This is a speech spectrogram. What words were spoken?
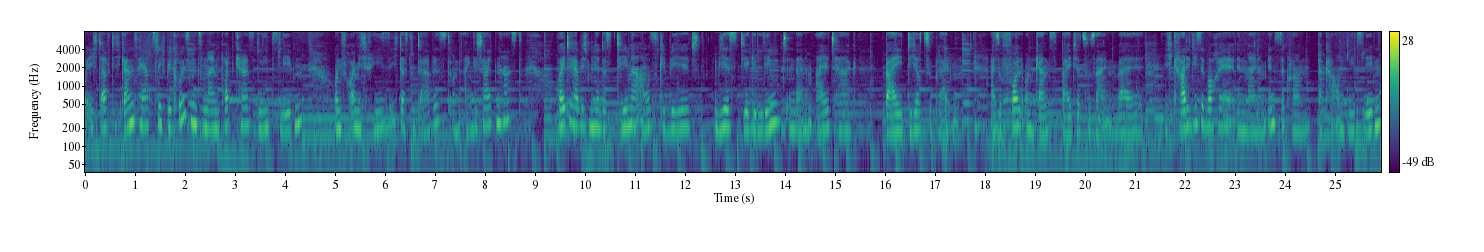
ich darf dich ganz herzlich begrüßen zu meinem Podcast Liebs Leben und freue mich riesig, dass du da bist und eingeschalten hast. Heute habe ich mir das Thema ausgewählt, wie es dir gelingt, in deinem Alltag bei dir zu bleiben. Also voll und ganz bei dir zu sein, weil ich gerade diese Woche in meinem Instagram-Account Liebs Leben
